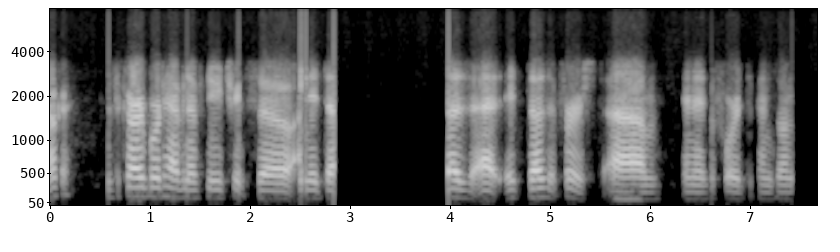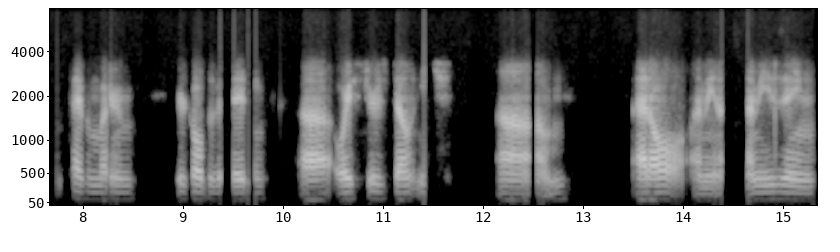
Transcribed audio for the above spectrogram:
Okay. Does the cardboard have enough nutrients? So I mean, it does. Does at it does at first, um, and then before it depends on the type of mushroom you're cultivating. Uh, oysters don't need um, at all. I mean, I'm using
